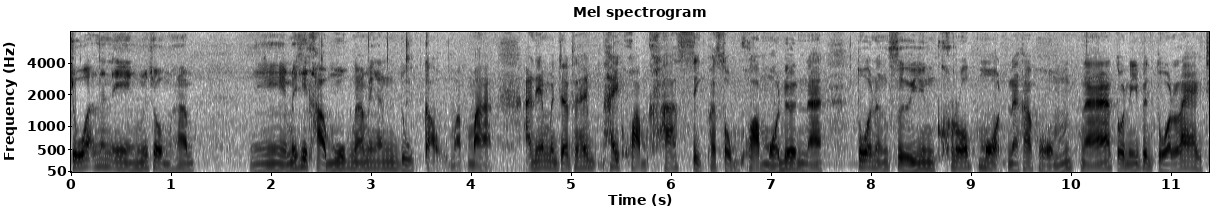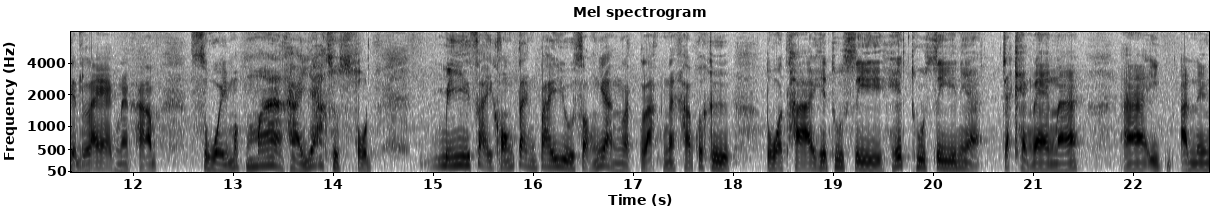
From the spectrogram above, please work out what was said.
จัวนั่นเองคุณผู้ชมครับ นี่ไม่ใช่ขาวมุกนะไม่งั้นดูเก่ามากๆ อันนี้มันจะให้ให้ความคลาสสิกผสมความโมเดิร์นนะ ตัวหนังสือยังครบหมดนะครับผมนะตัวนี้เป็นตัวแรกเจ็ดแรกนะครับ สวยมากๆหายากสุดๆ มีใส่ของแต่งไปอยู่ 2 อย่างหลักๆนะครับ ก็คือตัวท้าย H2C H2C เนี่ยจะแข็งแรงนะ อ่าอีกอันนึง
